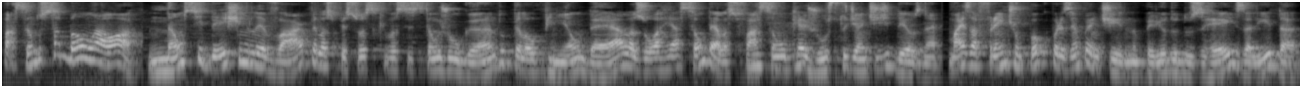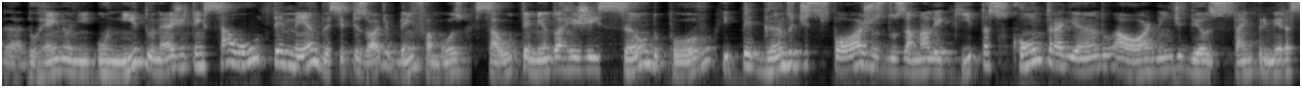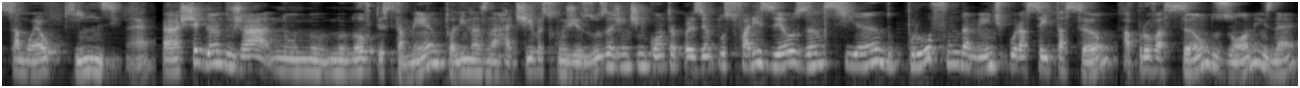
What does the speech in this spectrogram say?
passando sabão lá, ó. Não se deixem levar pelas pessoas que vocês estão julgando, pela opinião delas ou a reação delas. Façam o que é justo diante de Deus, né? Mais à frente um pouco, por exemplo, a gente no período dos reis ali da, da- do Reino Uni- Unido, né? A gente tem Saul temendo esse episódio é bem famoso. Saul temendo a rejeição do povo e pegando despojos dos amalequitas, contrariando a ordem de Deus. Está em 1 Samuel 15, né? Ah, chegando já no, no- no Novo Testamento, ali nas narrativas com Jesus, a gente encontra, por exemplo, os fariseus ansiando profundamente por aceitação, aprovação dos homens, né?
